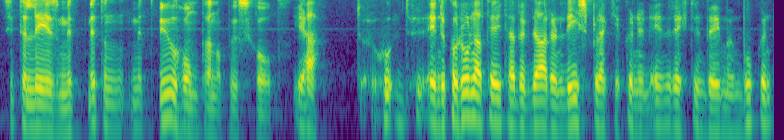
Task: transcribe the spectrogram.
zit te lezen met, met, een, met uw hond dan op uw schoot. Ja, in de coronatijd heb ik daar een leesplekje kunnen inrichten bij mijn boeken.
